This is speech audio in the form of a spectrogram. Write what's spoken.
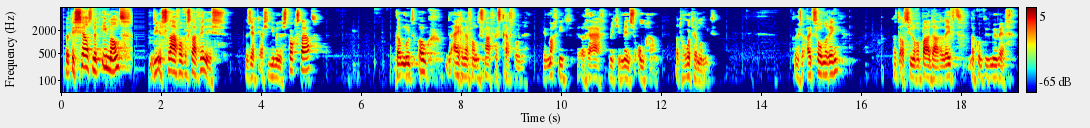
Dat is zelfs met iemand die een slaaf of een slavin is. Dan zegt hij, als je die met een stok slaat, dan moet ook de eigenaar van de slaaf gestraft worden. Je mag niet raar met je mensen omgaan. Dat hoort helemaal niet. Er is een uitzondering, dat als hij nog een paar dagen leeft, dan komt hij niet meer weg.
